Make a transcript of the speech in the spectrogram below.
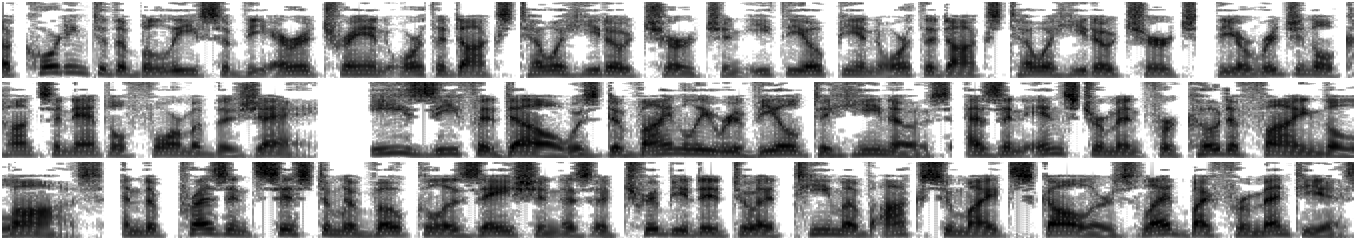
According to the beliefs of the Eritrean Orthodox Tewahedo Church and Ethiopian Orthodox Tewahedo Church, the original consonantal form of the J. Ez Fidel was divinely revealed to Henos as an instrument for codifying the laws, and the present system of vocalization is attributed to a team of Aksumite scholars led by Frumentius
